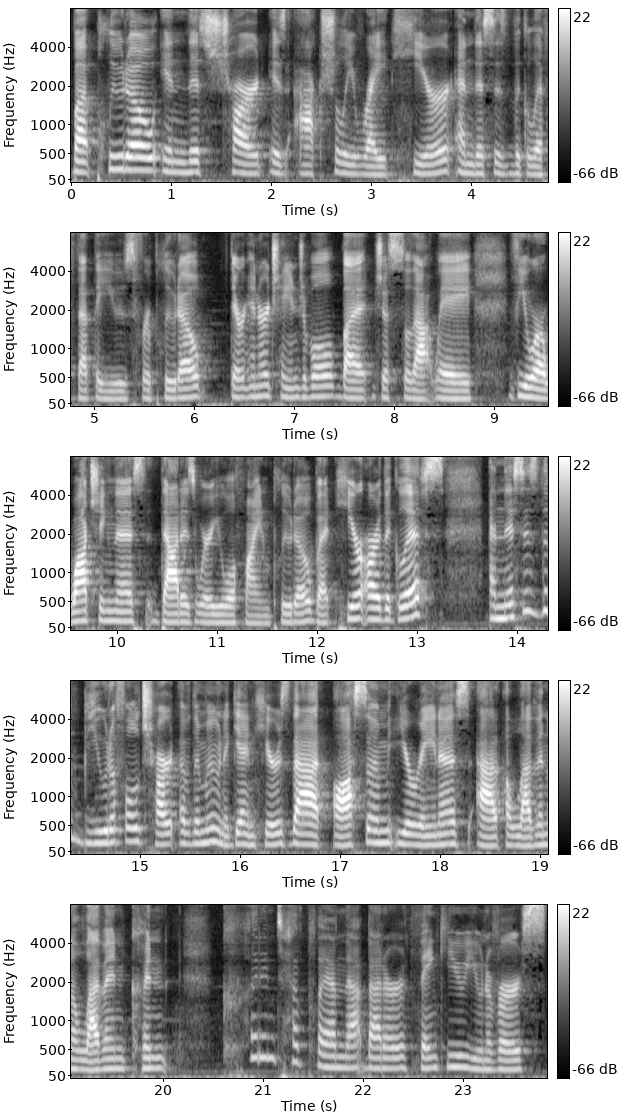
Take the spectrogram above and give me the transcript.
But Pluto in this chart is actually right here. And this is the glyph that they use for Pluto. They're interchangeable, but just so that way, if you are watching this, that is where you will find Pluto. But here are the glyphs. And this is the beautiful chart of the moon. Again, here's that awesome Uranus at 1111. Couldn't couldn't have planned that better. Thank you, universe.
